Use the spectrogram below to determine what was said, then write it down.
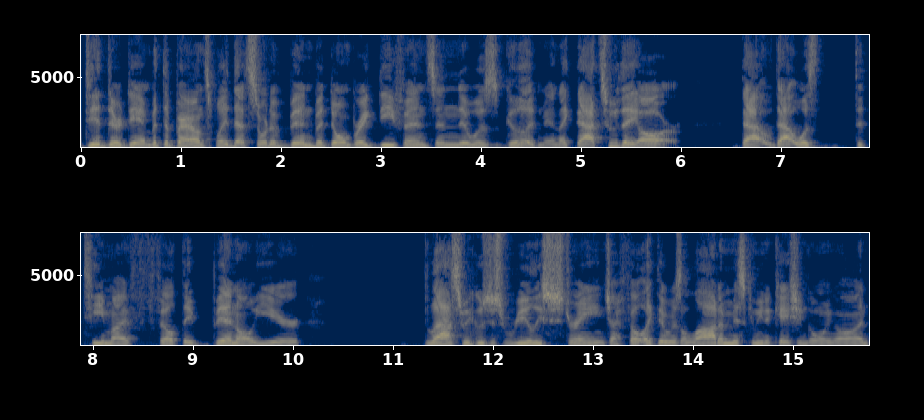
did their damn, but the Browns played that sort of bend but don't break defense, and it was good, man. Like that's who they are. That that was the team I felt they've been all year. Last week was just really strange. I felt like there was a lot of miscommunication going on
